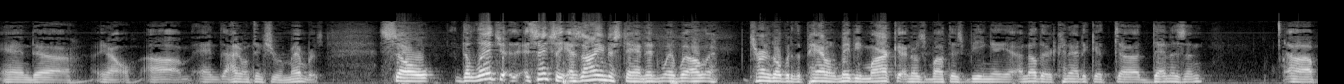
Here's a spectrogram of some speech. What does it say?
and uh, you know, um, and I don't think she remembers. So the legend, essentially, as I understand it, well, I'll turn it over to the panel. Maybe Marc knows about this, being a, another Connecticut uh, denizen uh,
